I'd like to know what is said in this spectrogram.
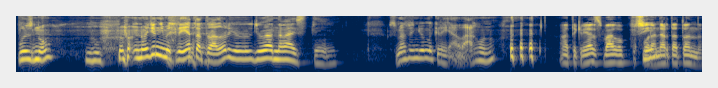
Pues no, no, no yo ni me creía tatuador, yo, yo andaba este, pues más bien yo me creía vago, ¿no? Ah, te creías vago por andar tatuando.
